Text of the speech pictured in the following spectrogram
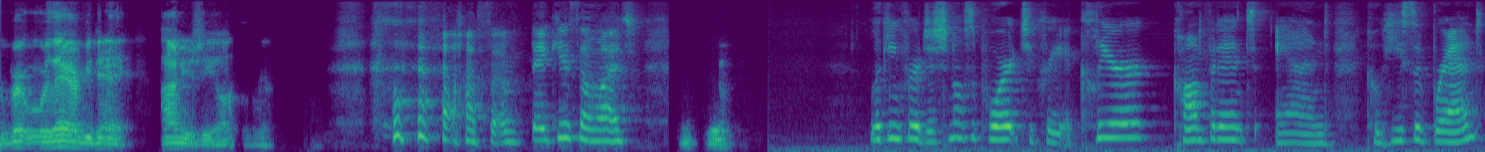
We're there every day. I'm usually also there. awesome. Thank you so much. Thank you. Looking for additional support to create a clear, confident, and cohesive brand?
